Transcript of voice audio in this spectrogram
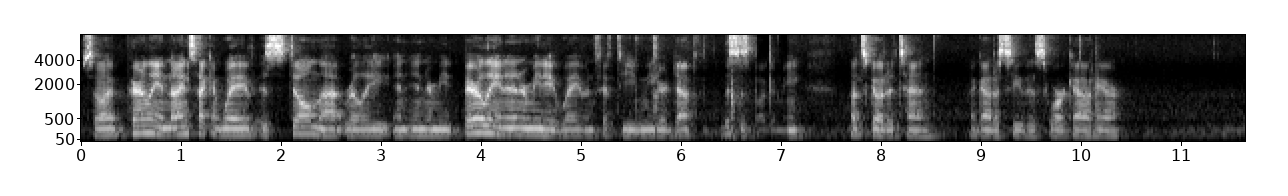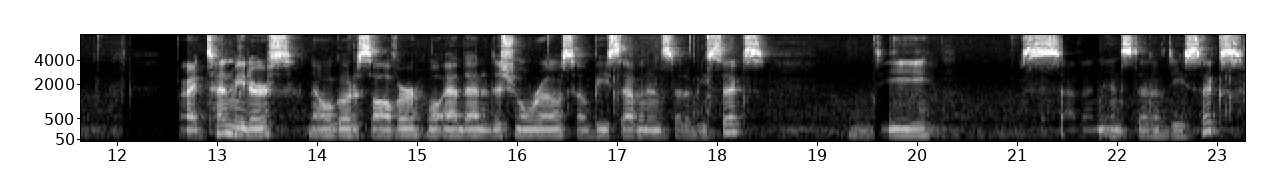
So apparently a 9 second wave is still not really an intermediate, barely an intermediate wave in 50 meter depth. This is bugging me. Let's go to 10. I got to see this work out here. Right, 10 meters. Now we'll go to solver. We'll add that additional row, so B7 instead of B6, D7 instead of D6.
